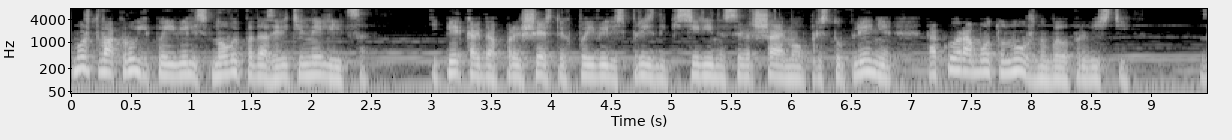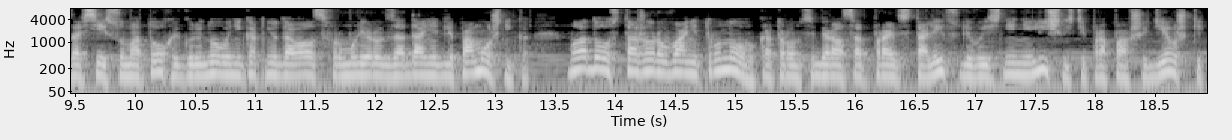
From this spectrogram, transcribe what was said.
может, в округе появились новые подозрительные лица. Теперь, когда в происшествиях появились признаки серийно совершаемого преступления, такую работу нужно было провести. За всей суматохой Гурюнову никак не удавалось сформулировать задание для помощника, молодого стажера Вани Трунова, которого он собирался отправить в столицу для выяснения личности пропавшей девушки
